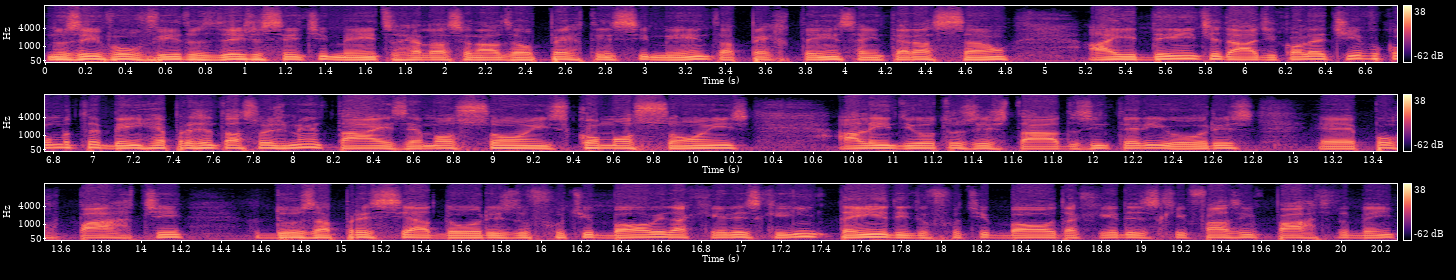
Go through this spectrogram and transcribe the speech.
nos envolvidos desde sentimentos relacionados ao pertencimento, à pertença, à interação, à identidade coletiva, como também representações mentais, emoções, comoções, além de outros estados interiores é, por parte dos apreciadores do futebol e daqueles que entendem do futebol, daqueles que fazem parte também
